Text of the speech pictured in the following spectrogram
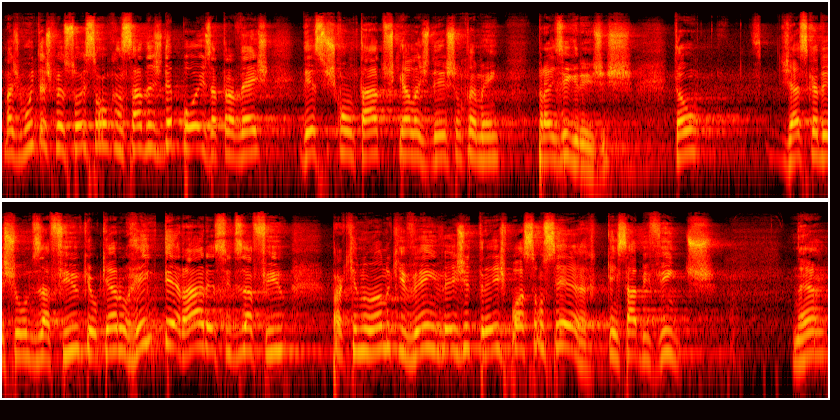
mas muitas pessoas são alcançadas depois, através desses contatos que elas deixam também para as igrejas. Então, Jéssica deixou um desafio que eu quero reiterar esse desafio, para que no ano que vem, em vez de três, possam ser, quem sabe, vinte. Né?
